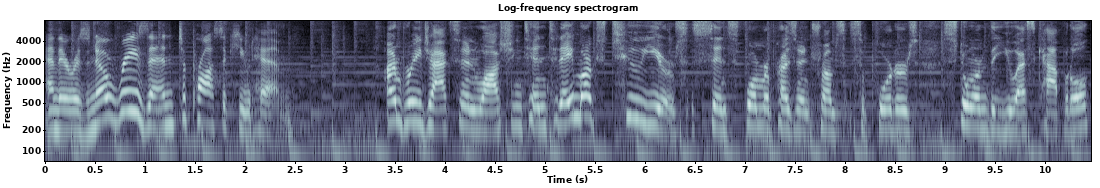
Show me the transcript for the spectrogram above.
and there is no reason to prosecute him. I'm Bree Jackson in Washington. Today marks two years since former President Trump's supporters stormed the U.S. Capitol.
